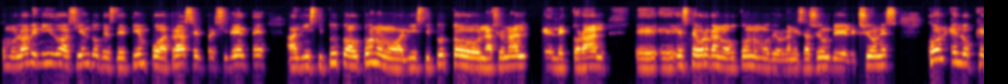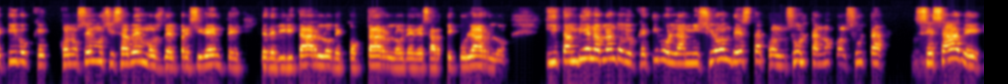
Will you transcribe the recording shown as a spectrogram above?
como lo ha venido haciendo desde tiempo atrás el presidente, al Instituto Autónomo, al Instituto Nacional Electoral, este órgano autónomo de organización de elecciones, con el objetivo que conocemos y sabemos del presidente de debilitarlo, de cooptarlo, de desarticularlo. Y también hablando de objetivo, la misión de esta consulta, no consulta, se sabe,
